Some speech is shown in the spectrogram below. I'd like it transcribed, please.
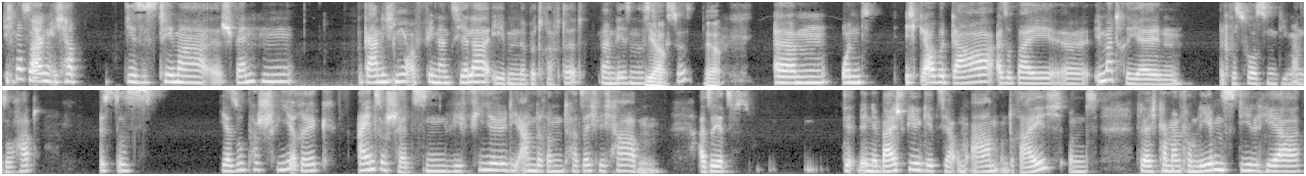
ich muss sagen, ich habe dieses Thema äh, Spenden gar nicht nur auf finanzieller Ebene betrachtet beim Lesen des ja, Textes. Ja. Ähm, und ich glaube, da, also bei äh, immateriellen Ressourcen, die man so hat, ist es ja super schwierig einzuschätzen, wie viel die anderen tatsächlich haben. Also jetzt in dem Beispiel geht es ja um arm und reich und vielleicht kann man vom Lebensstil her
